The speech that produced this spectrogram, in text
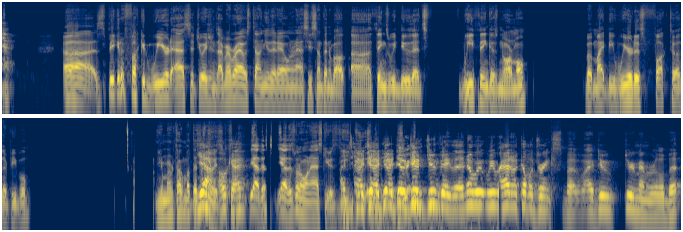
uh, speaking of fucking weird ass situations, I remember I was telling you that I want to ask you something about uh things we do that's we think is normal, but might be weird as fuck to other people. You remember talking about this? Yeah, Anyways, okay. Yeah, This. yeah, that's what I want to ask you. Is I do, I do, I do, I do, do, do vaguely. I know we, we were having a couple drinks, but I do do remember a little bit.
